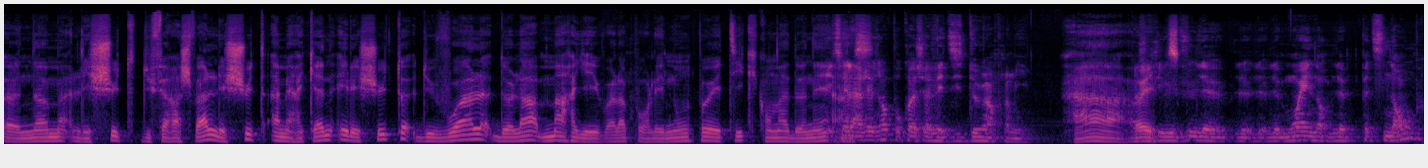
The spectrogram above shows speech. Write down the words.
euh, nomment les chutes du fer à cheval, les chutes américaines et les chutes du voile de la mariée. Voilà pour les noms poétiques qu'on a donnés. Et c'est à- la raison pourquoi j'avais dit deux en premier. Ah, oui. J'ai vu le, le- le- le moins nom- le petit nombre.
